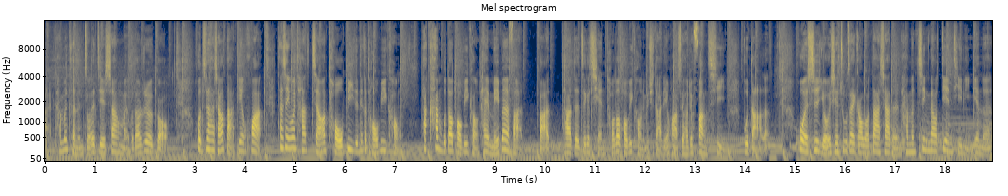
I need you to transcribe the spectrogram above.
矮，他们可能走在街上买不到热狗，或者是他想要打电话，但是因为他想要投币的那个投币孔，他看不到投币孔，他也没办法。把他的这个钱投到投币孔里面去打电话，所以他就放弃不打了。或者是有一些住在高楼大厦的人，他们进到电梯里面呢，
